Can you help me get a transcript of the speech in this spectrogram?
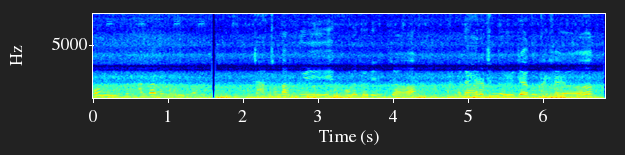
본인이 그 감각을 모르죠. 자, 천방 구이 오른쪽에 있죠. 그다음에 해로 침도 유지하고 가셔요.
